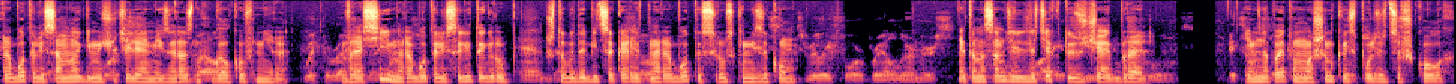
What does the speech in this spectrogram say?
Работали со многими учителями из разных уголков мира. В России мы работали с элитой групп, чтобы добиться корректной работы с русским языком. Это на самом деле для тех, кто изучает Брайль. Именно поэтому машинка используется в школах.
